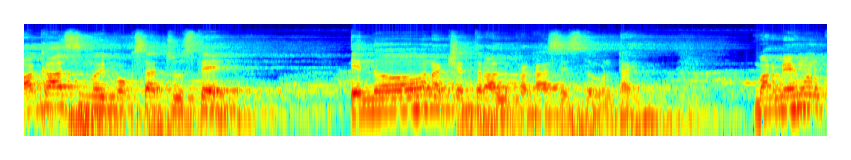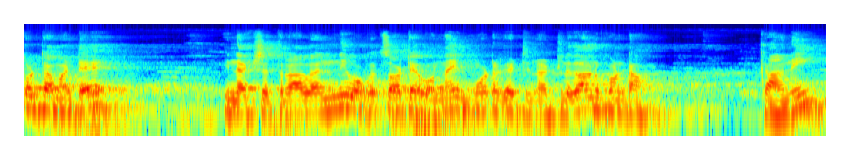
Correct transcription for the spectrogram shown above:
ఆకాశం వైపు ఒకసారి చూస్తే ఎన్నో నక్షత్రాలు ప్రకాశిస్తూ ఉంటాయి. మనం ఏమనుకుంటామంటే ఈ నక్షత్రాలన్నీ ఒకచోటే ఉన్నాయి మూటగట్టినట్లుగా అనుకుంటాం. కానీ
